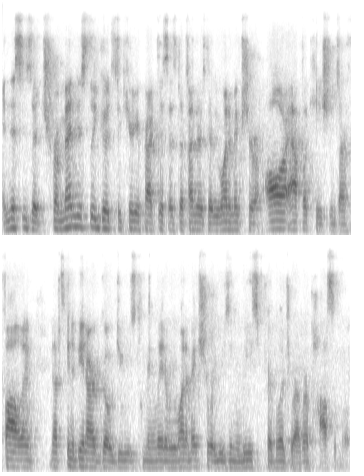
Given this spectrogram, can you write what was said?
And this is a tremendously good security practice as defenders that we want to make sure all our applications are following. And that's going to be in our go-dos coming later. We want to make sure we're using least privilege wherever possible.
